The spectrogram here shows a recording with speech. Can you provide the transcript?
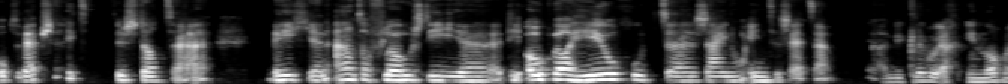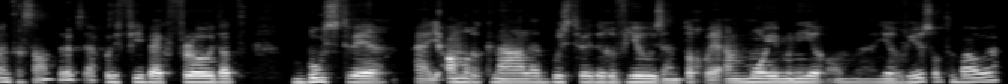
op de website. Dus dat beetje een aantal flows die, uh, die ook wel heel goed uh, zijn om in te zetten. Ja, die klinken ook echt enorm interessant, wil ik zeggen. Voor die feedback flow, dat boost weer uh, je andere kanalen, boost weer de reviews en toch weer een mooie manier om je reviews op te bouwen.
